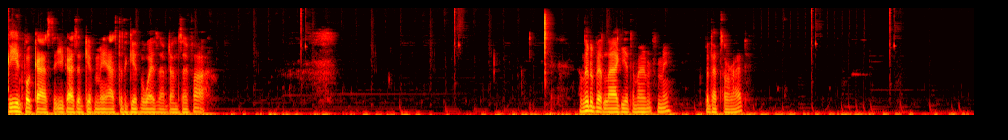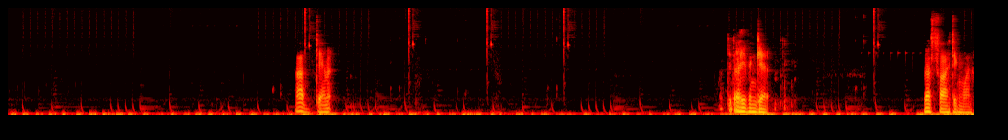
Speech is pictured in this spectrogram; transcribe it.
the input guys that you guys have given me as to the giveaways I've done so far. A little bit laggy at the moment for me, but that's alright. Ah, damn it. What did I even get? The fighting one.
